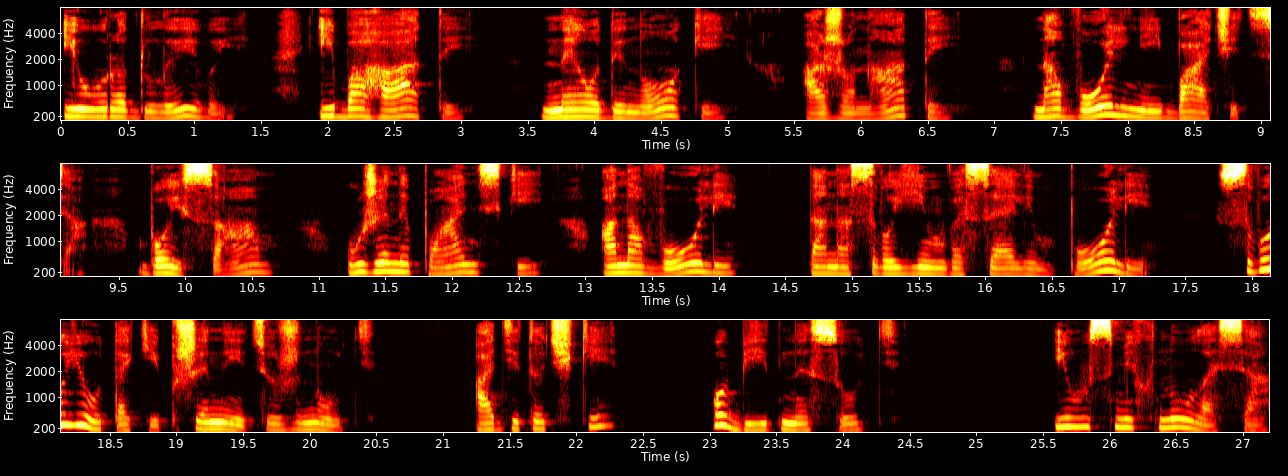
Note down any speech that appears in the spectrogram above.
і уродливий, і багатий, не одинокий, а жонатий, на вольній бачиться, бо й сам уже не панський, а на волі та на своїм веселім полі свою таки пшеницю жнуть, а діточки обід несуть. І усміхнулася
